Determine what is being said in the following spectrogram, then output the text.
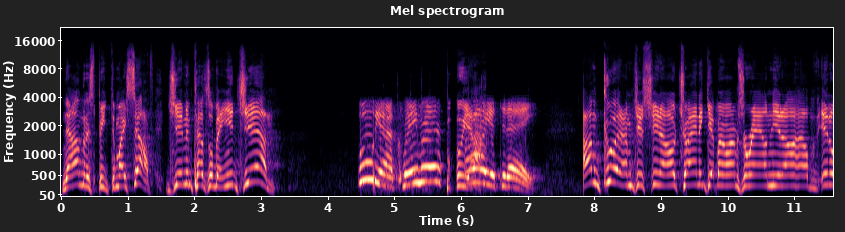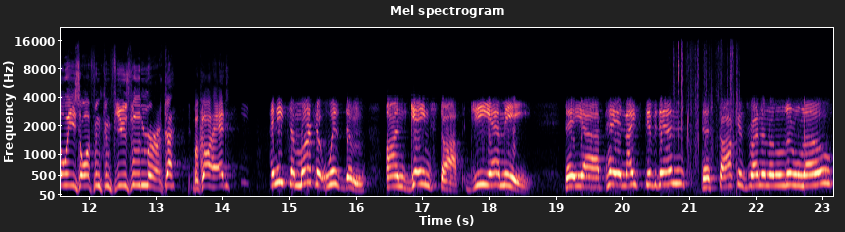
Now I'm going to speak to myself. Jim in Pennsylvania. Jim. Booyah, Cramer. Booyah. How are you today? I'm good. I'm just, you know, trying to get my arms around, you know, how Italy's often confused with America. But go ahead. I need some market wisdom on GameStop, GME. They uh, pay a nice dividend. The stock is running a little low.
